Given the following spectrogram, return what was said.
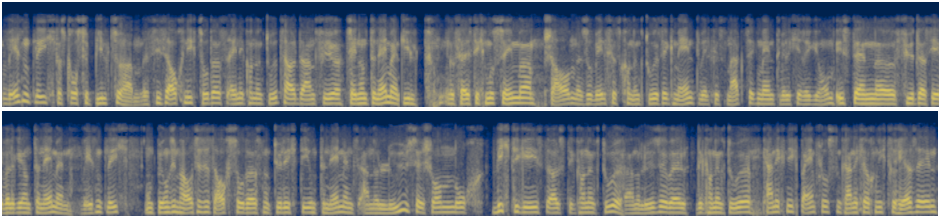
wesentlich, das große Bild zu haben. Es ist auch nicht so, dass eine Konjunkturzahl dann für zehn Unternehmen gilt. Das heißt, ich muss immer schauen, also welches Konjunktursegment, welches Marktsegment, welche Region ist denn äh, für das jeweilige Unternehmen wesentlich. Und bei uns im Haus ist es auch so, dass natürlich die Unternehmensanalyse schon noch wichtiger ist als die Konjunkturanalyse, weil die Konjunktur kann ich nicht beeinflussen, kann ich auch nicht vorhersehen.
